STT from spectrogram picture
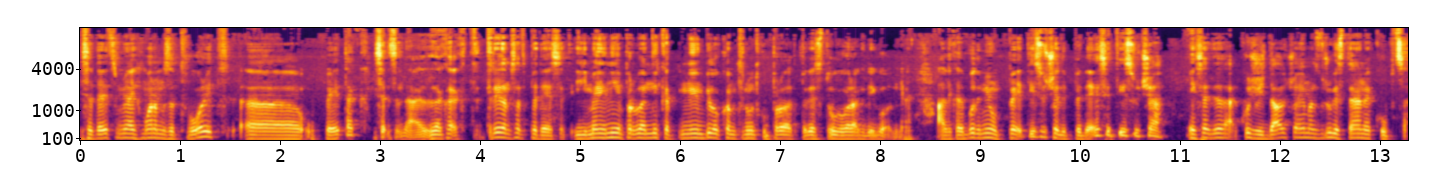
I sad recimo ja ih moram zatvoriti uh, u petak. Sad, dakle, tradam sad 50 i meni nije problem nikad, nije bilo kojem trenutku prodati 50 ugovora gdje god, ne. Ali kad budem imao 5000 ili 50.000, e sad da, kužiš da li ću ja imati s druge strane kupca?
